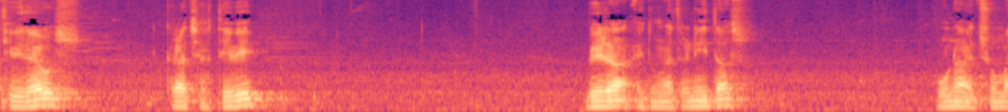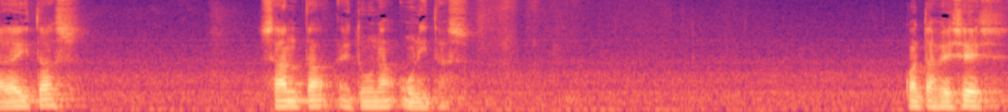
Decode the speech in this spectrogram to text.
tibi Deus, gracias tibi. Vera et una trinitas, una et summa deitas, santa et una unitas. ¿Cuántas veces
